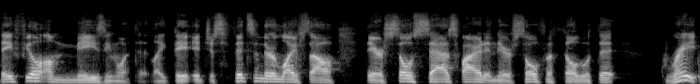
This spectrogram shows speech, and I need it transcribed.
they feel amazing with it. Like they, it just fits in their lifestyle. They are so satisfied and they're so fulfilled with it. Great,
